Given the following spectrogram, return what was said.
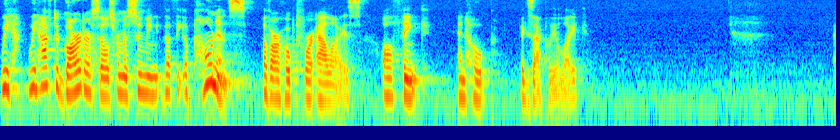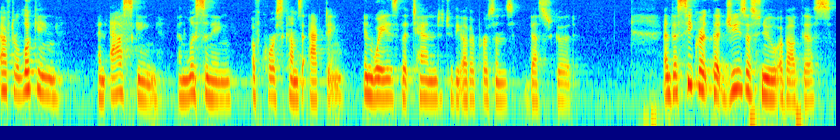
We, we have to guard ourselves from assuming that the opponents of our hoped for allies all think and hope exactly alike. After looking and asking and listening, of course, comes acting in ways that tend to the other person's best good. And the secret that Jesus knew about this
